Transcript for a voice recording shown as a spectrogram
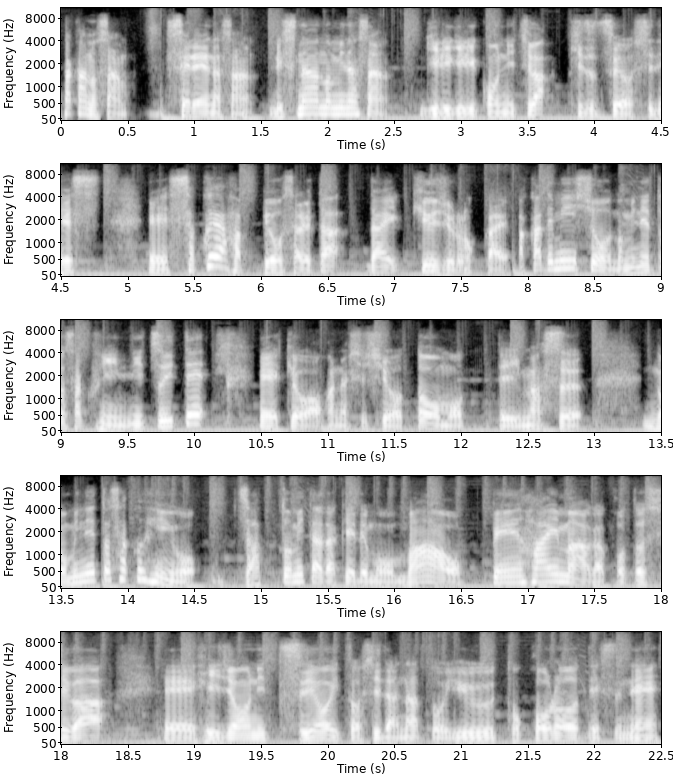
高野さん、セレーナさん、リスナーの皆さん、ギリギリこんにちは、木津剛です、えー昨夜発表された第96回アカデミー賞ノミネート作品について、えー今日はお話ししようと思っています。ノミネート作品をざっと見ただけでも、まあ、オッペンハイマーが今年は、えー非常に強い年だなというところですね。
